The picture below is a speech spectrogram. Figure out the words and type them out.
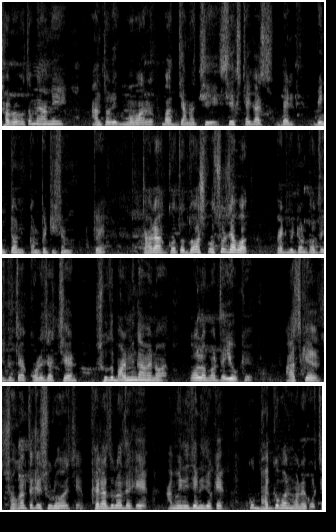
সর্বপ্রথমে আমি আন্তরিক মোবারকবাদ জানাচ্ছি সিক্স টাইগার্স ব্যাডমিন্টন কম্পিটিশনকে তারা গত দশ বছর যাবৎ ব্যাডমিন্টন প্রতিযোগিতা করে যাচ্ছেন, শুধু বার্মিংহামে নয় অল ওভার দ্য ইউকে আজকে সকাল থেকে শুরু হয়েছে, খেলাধুলা থেকে আমি নিজে নিজেকে খুব ভাগ্যবান মনে করছি।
